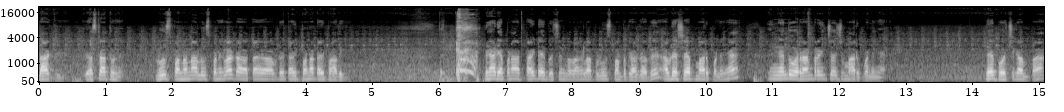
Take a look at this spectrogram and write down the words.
பேக்கு எக்ஸ்ட்ரா துணி. லூஸ் பண்ணோன்னா லூஸ் பண்ணிக்கலாம். ட- அப்படியே டைட் பண்ணால் டைட் பண்ண அதுக்கு. பின்னாடி அப்போனா டைட் ஆகி போச்சுன்னு அப்போ லூஸ் பண்ணுறதுக்காகாது அப்படியே ஷேப் மார்க் பண்ணுங்க. இங்கேருந்து ஒரு ரெண்டரை இன்ச்சு வச்சு மார்க் பண்ணுங்க. டேப் வச்சு காமிப்பேன்.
